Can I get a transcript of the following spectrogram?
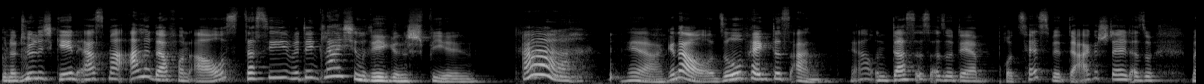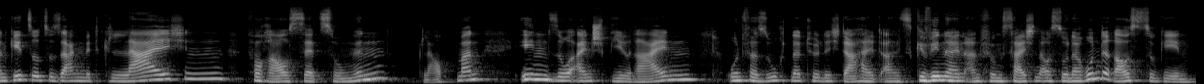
Und mhm. natürlich gehen erstmal alle davon aus, dass sie mit den gleichen Regeln spielen. Ah. Ja, genau. Und so fängt es an. Ja, und das ist also der Prozess, wird dargestellt. Also man geht sozusagen mit gleichen Voraussetzungen, glaubt man, in so ein Spiel rein und versucht natürlich da halt als Gewinner in Anführungszeichen aus so einer Runde rauszugehen.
